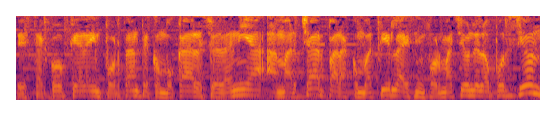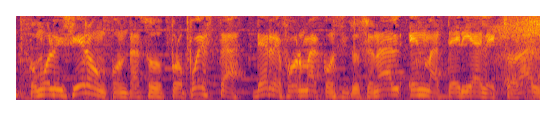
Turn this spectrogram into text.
Destacó que era importante convocar a la ciudadanía a marchar para combatir la desinformación de la oposición, como lo hicieron contra su propuesta de reforma constitucional en materia electoral.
